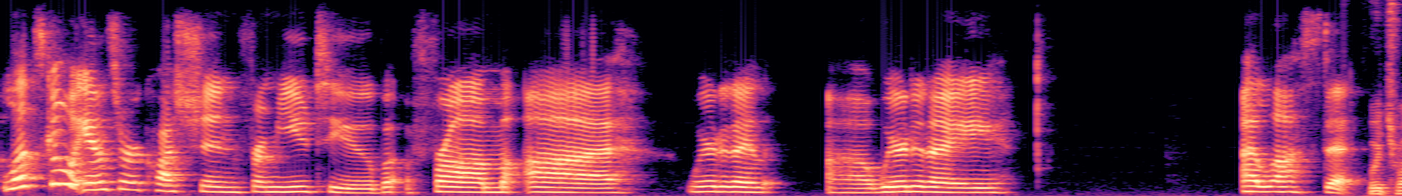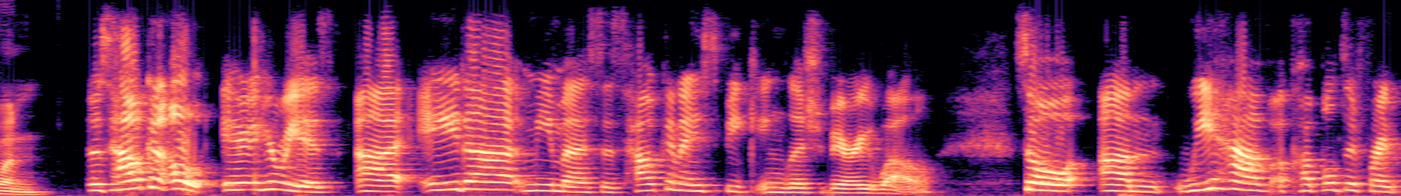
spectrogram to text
let's go answer a question from YouTube from uh where did I uh where did I I lost it. Which one? It was how can oh here, here he is. Uh Ada Mima says, How can I speak English very well? So um we have a couple different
